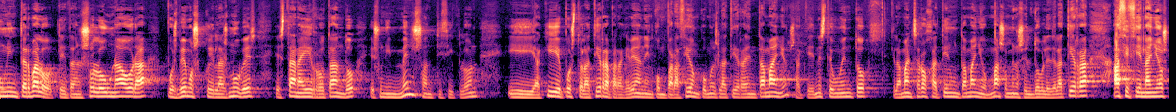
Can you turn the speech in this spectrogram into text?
un intervalo de tan solo una hora, pues vemos que las nubes están ahí rotando, es un inmenso anticiclón y aquí he puesto la Tierra para que vean en comparación cómo es la Tierra en tamaño, o sea que en este momento la Mancha Roja tiene un tamaño más o menos el doble de la Tierra, hace 100 años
